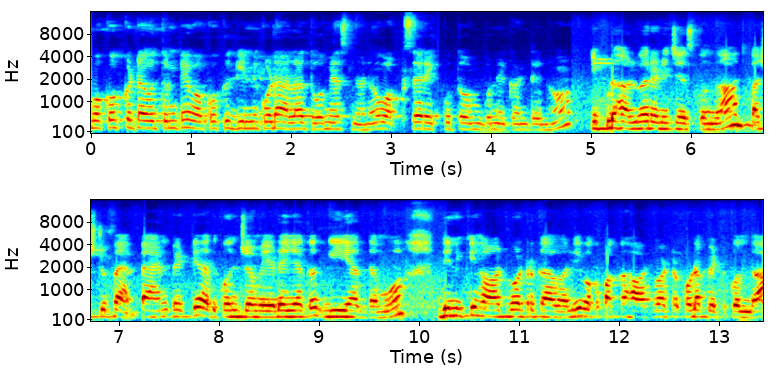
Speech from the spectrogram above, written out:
ఒక్కొక్కటి అవుతుంటే ఒక్కొక్క గిన్నె కూడా అలా తోమేస్తున్నాను. ఒకసారి ఎక్కువ తోముకునే కంటేను. ఇప్పుడు హల్వా రెడీ చేసుకుందాం. ఫస్ట్ ప్యాన్ పెట్టి అది కొంచెం వేడయ్యాక గీ వేద్దాము. దీనికి హాట్ వాటర్ కావాలి. ఒక పక్క హాట్ వాటర్ కూడా పెట్టుకుందాం.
